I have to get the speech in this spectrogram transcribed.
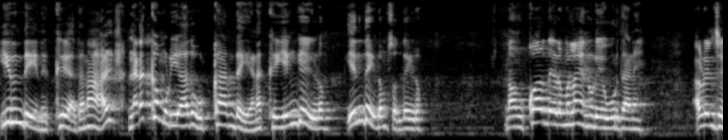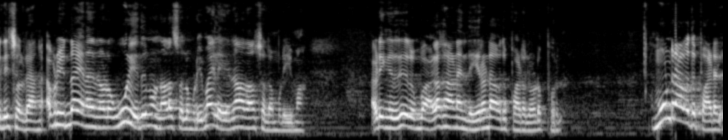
இருந்தேனுக்கு அதனால் நடக்க முடியாது உட்கார்ந்த எனக்கு. எங்கே இடம்? எந்த இடம்? சொந்த இடம். நான் உட்கார்ந்த இடமெல்லாம் என்னுடைய ஊர் தானே அப்படின்னு சொல்லி சொல்கிறாங்க அப்படி இருந்தால் எனக்கு என்னோடய ஊர் எதுன்னு உன்னால் சொல்ல முடியுமா? இல்லை என்ன தான் சொல்ல முடியுமா? அப்படிங்கிறது ரொம்ப அழகான இந்த இரண்டாவது பாடலோட பொருள். மூன்றாவது பாடல்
